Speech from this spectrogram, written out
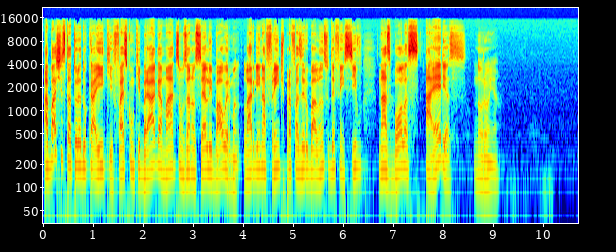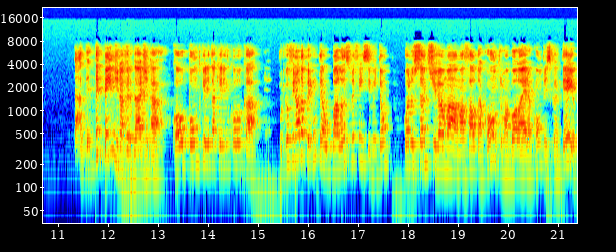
A baixa estatura do Kaique faz com que Braga, Madison, Zanocelo e Bauerman larguem na frente para fazer o balanço defensivo nas bolas aéreas, Noronha. Ah, de- depende, na verdade, a, qual o ponto que ele está querendo colocar. Porque o final da pergunta é o balanço defensivo. Então, quando o Santos tiver uma, uma falta contra, uma bola aérea contra, escanteio,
